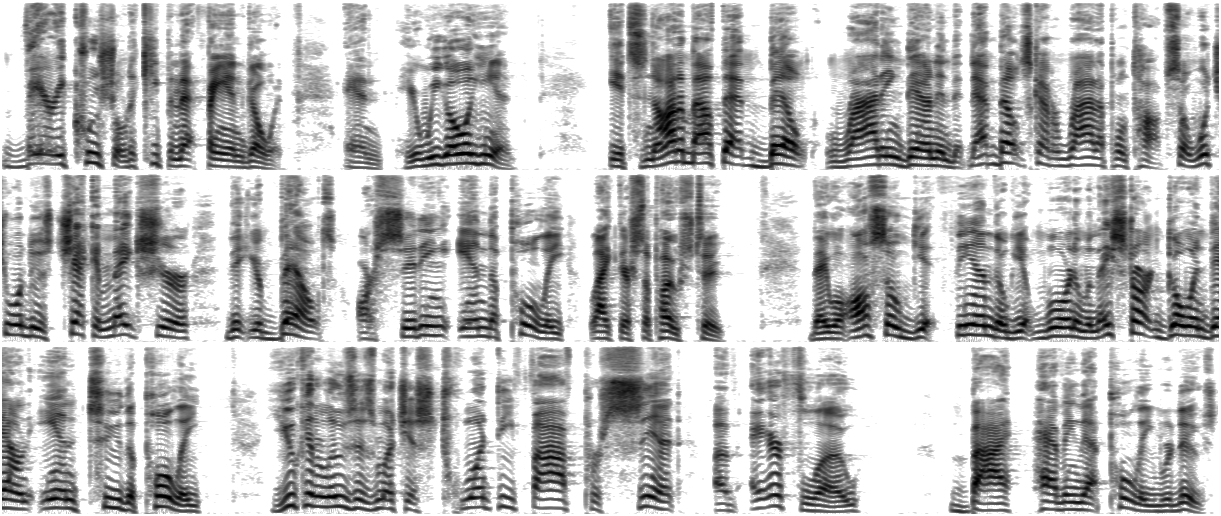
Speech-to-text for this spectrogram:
very crucial to keeping that fan going. And here we go again. It's not about that belt riding down in that. That belt's got to ride up on top. So what you want to do is check and make sure that your belts are sitting in the pulley like they're supposed to. They will also get thin, they'll get worn, and when they start going down into the pulley, you can lose as much as 25% of airflow by having that pulley reduced.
